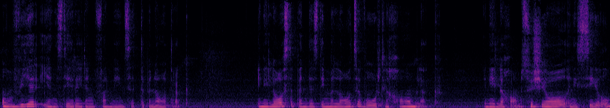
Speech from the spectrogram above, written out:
om weer eens die redding van mense te benadruk. En die laaste punt is die melaatse word liggaamlik in die liggaam, sosiaal in die siel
